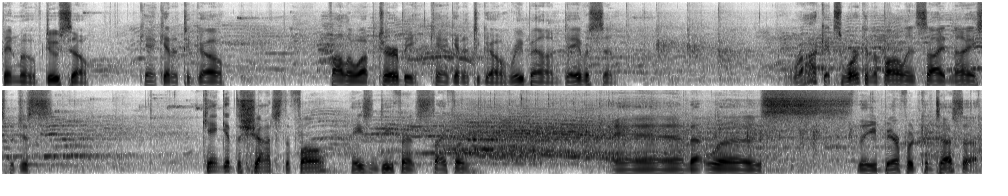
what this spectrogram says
Spin move, Duso. Can't get it to go. Follow up, Derby. Can't get it to go. Rebound, Davison. Rockets working the ball inside nice, but just can't get the shots to fall. Hazen defense stifling. And that was the barefoot Contessa.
